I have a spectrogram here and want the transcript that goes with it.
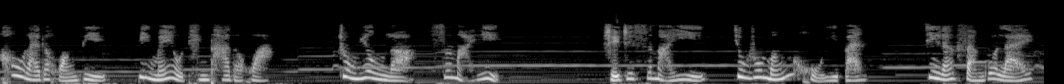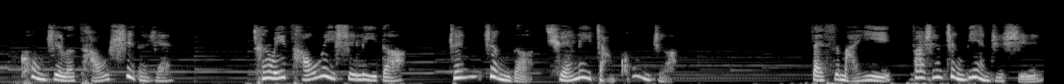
后来的皇帝并没有听他的话，重用了司马懿。谁知司马懿就如猛虎一般，竟然反过来控制了曹氏的人。成为曹魏势力的真正的权力掌控者。在司马懿发生政变之时，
